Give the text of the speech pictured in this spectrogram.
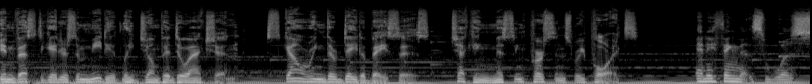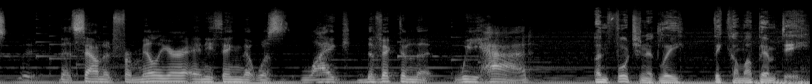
Investigators immediately jump into action, scouring their databases, checking missing persons reports. Anything that was that sounded familiar, anything that was like the victim that we had. Unfortunately, they come up empty.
